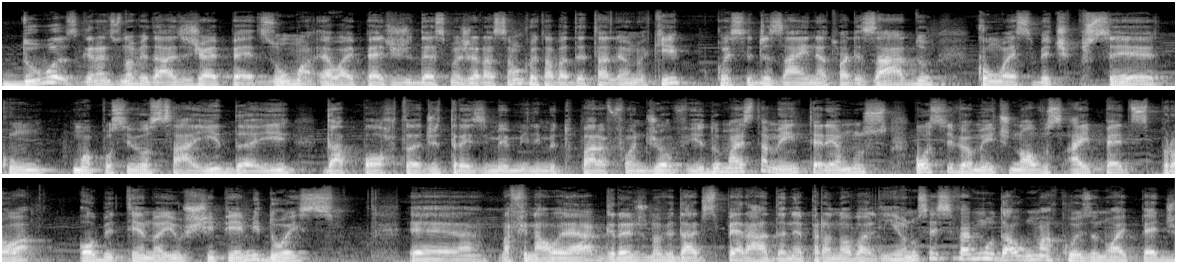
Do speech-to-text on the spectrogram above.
duas grandes novidades de iPads. Uma é o iPad de décima geração, que eu estava detalhando aqui, com esse design atualizado, com USB tipo C, com uma possível saída aí da porta de 3,5mm para fone de ouvido, mas também teremos possivelmente novos iPads Pro obtendo aí o chip M2. É, afinal, é a grande novidade esperada né, para a nova linha. Eu não sei se vai mudar alguma coisa no iPad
